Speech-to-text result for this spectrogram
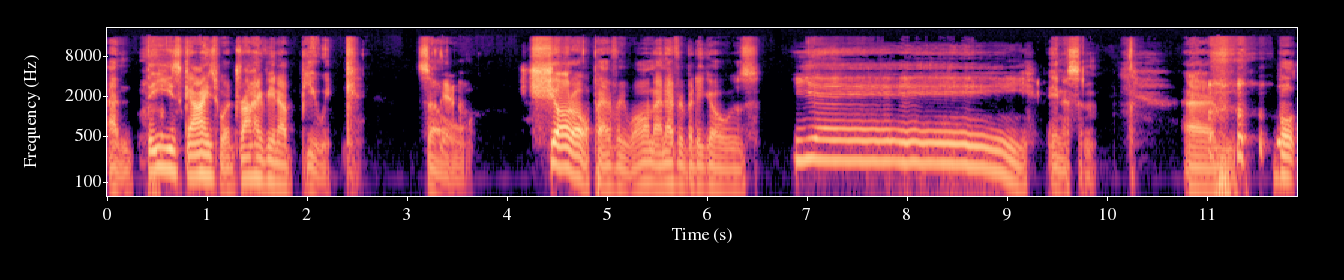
and these guys were driving a Buick. So shut up, everyone, and everybody goes yay, innocent. Um, but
